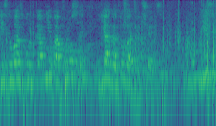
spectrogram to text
Если у вас будут ко мне вопросы, я готова отвечать. Если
